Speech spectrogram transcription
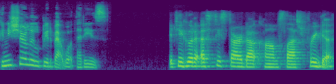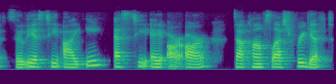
Can you share a little bit about what that is? if you go to estiestarr.com slash free gift, so E-S-T-I-E-S-T-A-R-R dot com slash free gift,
